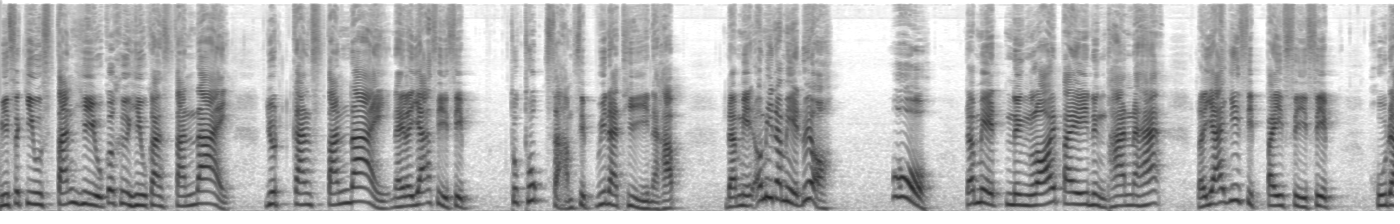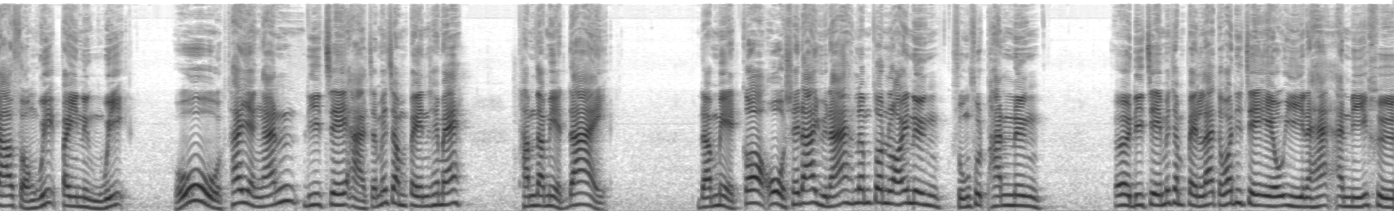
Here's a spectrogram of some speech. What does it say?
มีสกิล Stun Heal ก็คือ Heal การ Stun ได้ หยุดการ Stun ได้ในระยะ 40 ทุกๆ 30 วินาทีนะครับดาเมจเอ้ามีดาเมจด้วยเหรอ โอ้ดาเมจ100 ไป 1,000 นะฮะ ระยะ 20 ไป 40 คูดาว2วิไป 1 วิ โอ้ ถ้าอย่างนั้น DJ อาจจะไม่จำเป็นใช่ไหมทำดาเมจได้ ดาเมจก็โอ้ใช้ได้อยู่นะ เริ่มต้นร้อยหนึ่งสูงสุดพันหนึ่ง เออดีเจไม่จำเป็นแล้ว แต่ว่าดีเจเอลีนะฮะ อันนี้คือ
